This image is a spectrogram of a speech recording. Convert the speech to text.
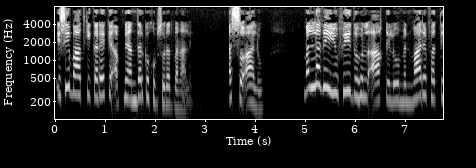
اسی بات کی کرے کہ اپنے اندر کو خوبصورت بنا لے۔ السؤال ملذي يفيده العاقل من معرفة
